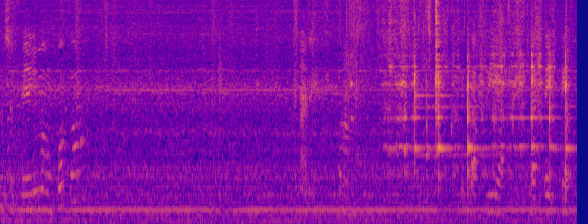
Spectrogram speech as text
Lo sofreímos un poco. Vale, vamos. Está frío el aceite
